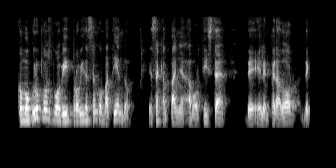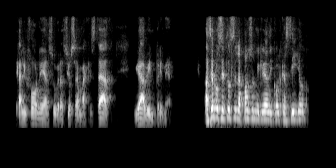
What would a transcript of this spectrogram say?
cómo grupos pro vida están combatiendo esta campaña abortista del emperador de California, su graciosa majestad, Gavin I. Hacemos entonces la pausa, mi querida Nicole Castillo,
